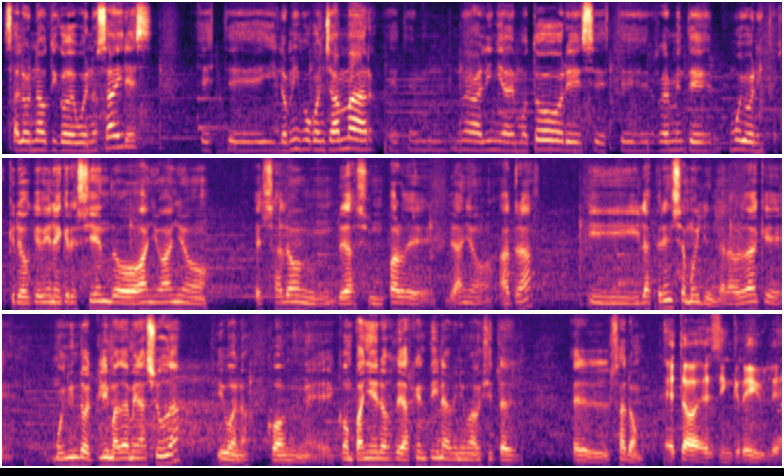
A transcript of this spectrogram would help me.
Salón Náutico de Buenos Aires. Este, y lo mismo con Yanmar, este, nueva línea de motores, este, realmente muy bonitos. Creo que viene creciendo año a año el salón de hace un par de, años atrás y la experiencia muy linda, la verdad que muy lindo el clima también ayuda y bueno, con eh, compañeros de Argentina vinimos a visitar el, el salón. Esto es increíble,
